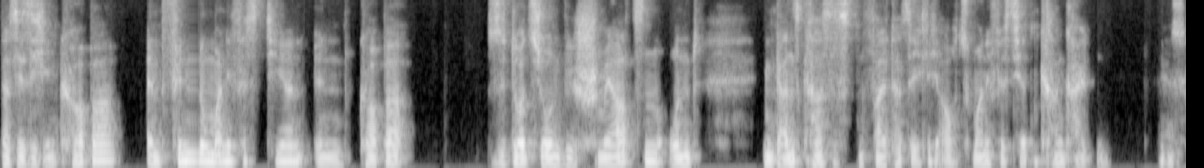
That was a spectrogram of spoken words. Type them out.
dass sie sich in Körperempfindung manifestieren, in Körpersituationen wie Schmerzen und im ganz krassesten Fall tatsächlich auch zu manifestierten Krankheiten. Yes.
